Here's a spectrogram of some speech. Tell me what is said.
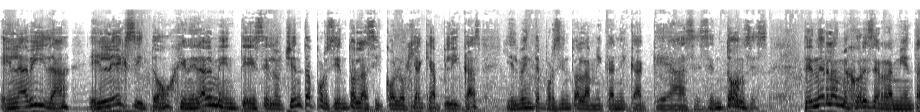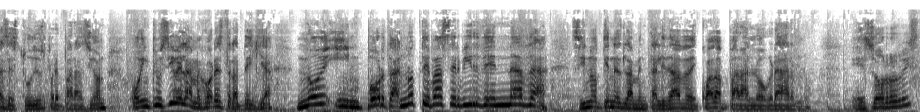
En la vida, el éxito generalmente es el 80% la psicología que aplicas y el 20% la mecánica que haces. Entonces, tener las mejores herramientas, estudios, preparación o inclusive la mejor estrategia no importa, no te va a servir de nada si no tienes la mentalidad adecuada para lograrlo. ¿Eso, Rorris?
